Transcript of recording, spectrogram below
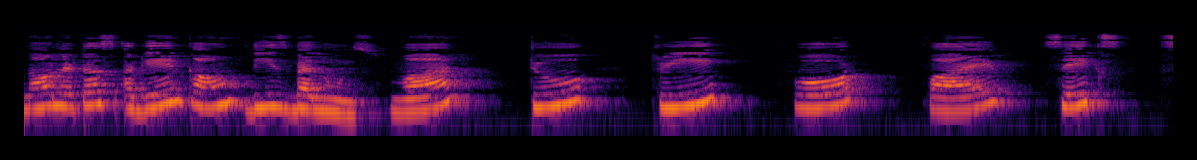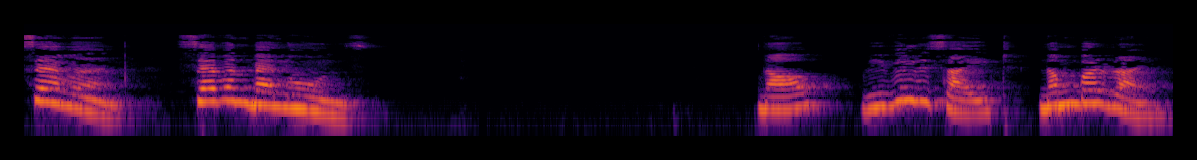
Now let us again count these balloons. 1, 2, 3, 4, 5, 6, 7. 7 balloons. Now we will recite number rhyme.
